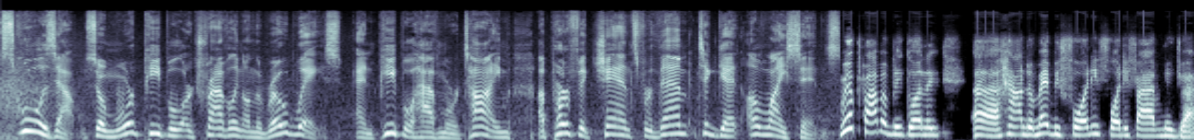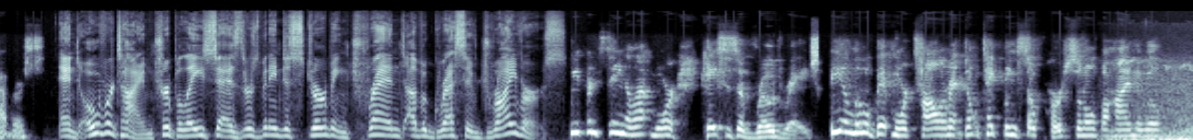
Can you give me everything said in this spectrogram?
School is out, so more people are traveling on the roadways, and people have more time, a perfect chance for them to get a license. We're probably going to uh, handle maybe 40, 45 new drivers. And over time, AAA says there's been a disturbing trend of aggressive drivers. We've been seeing a lot more cases of road rage. Be a little bit more tolerant. Don't take things so personal behind the wheel.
